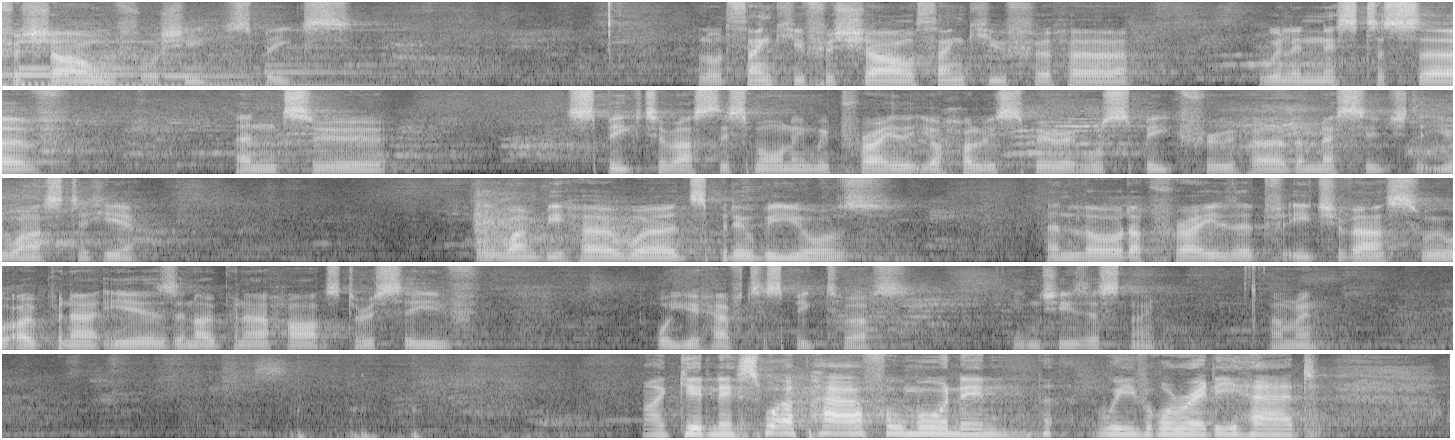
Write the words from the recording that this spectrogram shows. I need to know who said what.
Speaker 1: for Charl before she speaks. Lord, thank you for Charl. Thank you for her willingness to serve and to speak to us this morning. We pray that your Holy Spirit will speak through her the message that you want us to hear. It won't be her words, but it'll be yours. And Lord, I pray that for each of us, we will open our ears and open our hearts to receive what you have to speak to us. In Jesus' name. Amen.
Speaker 2: My goodness, what a powerful morning we've already had.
